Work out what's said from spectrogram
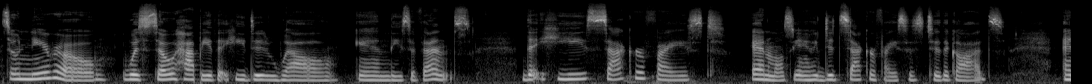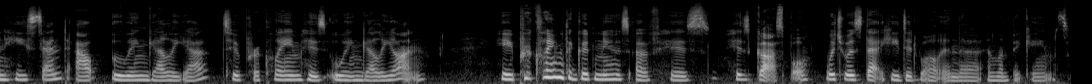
so Nero was so happy that he did well in these events that he sacrificed animals, you know, he did sacrifices to the gods, and he sent out euangelia to proclaim his euangelion. He proclaimed the good news of his his gospel, which was that he did well in the Olympic Games.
